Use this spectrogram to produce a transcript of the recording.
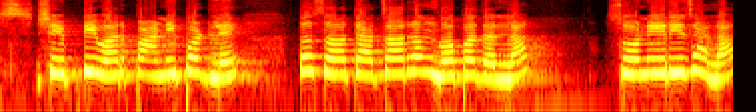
शेपटीवर पाणी पडले तसं त्याचा रंग बदलला. सोनेरी झाला.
